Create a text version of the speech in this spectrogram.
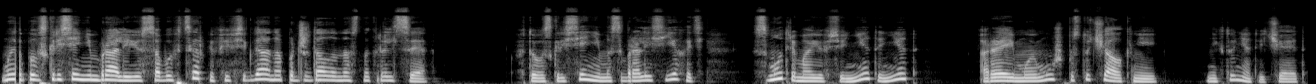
Мы по воскресеньям брали ее с собой в церковь, и всегда она поджидала нас на крыльце. В то воскресенье мы собрались ехать, смотрим, а ее все нет и нет. Рэй, мой муж, постучал к ней. Никто не отвечает.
